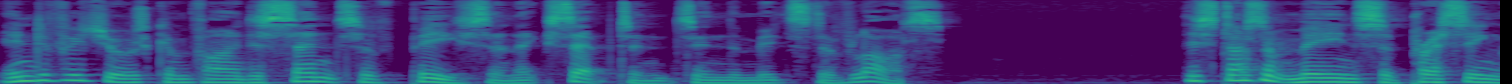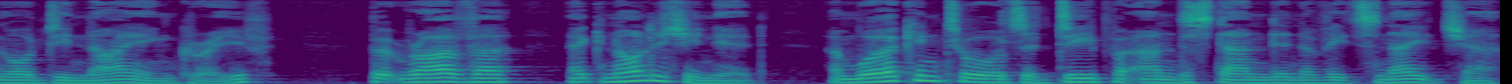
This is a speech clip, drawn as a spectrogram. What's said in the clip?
individuals can find a sense of peace and acceptance in the midst of loss. This doesn't mean suppressing or denying grief, but rather acknowledging it and working towards a deeper understanding of its nature.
